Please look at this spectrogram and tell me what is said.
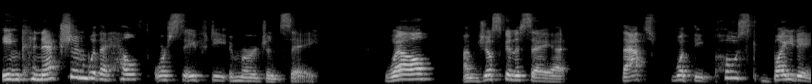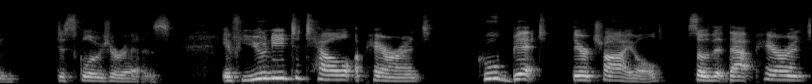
In connection with a health or safety emergency, well, I'm just going to say it. That's what the post-biting disclosure is. If you need to tell a parent who bit their child so that that parent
